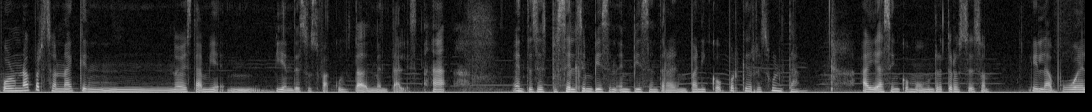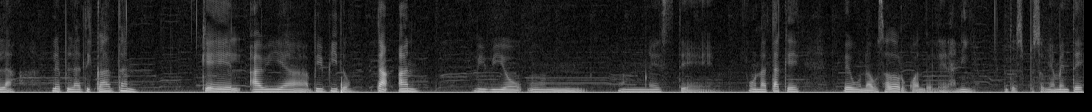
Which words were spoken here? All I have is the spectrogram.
por una persona que no está bien, de sus facultades mentales. Entonces, pues él se empieza, empieza a entrar en pánico porque resulta, ahí hacen como un retroceso y la abuela le platica a Dan que él había vivido, Tan vivió un, un, este, un ataque de un abusador cuando él era niño. Entonces, pues obviamente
